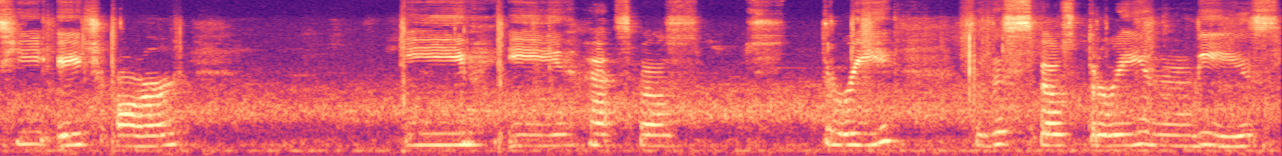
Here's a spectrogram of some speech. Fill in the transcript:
T H R E E that spells three. So this spells three, and then these.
